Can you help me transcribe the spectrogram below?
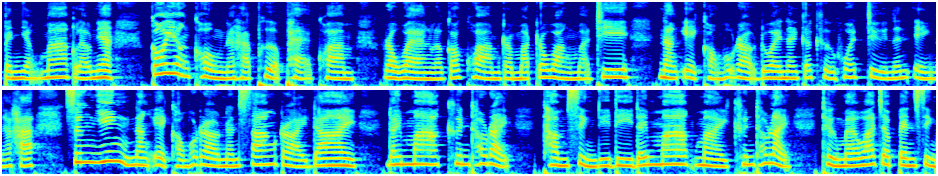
เป็นอย่างมากแล้วเนี่ย ก็ยังคงนะคะเผื่อแผ่ความระแวงแล้วก็ความระมัดระวังมาที่นางเอกของพวกเราด้วยนั่นก็คือหัวจือนั่นเองนะคะ ซึ่งยิ่งนางเอกของพวกเรานั้นสร้างรายได้ได้มากขึ้นเท่าไหร่ทำสิ่งดีๆ ได้มากมายขึ้นเท่าไหร่ ถึงแม้ว่าจะเป็นสิ่ง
